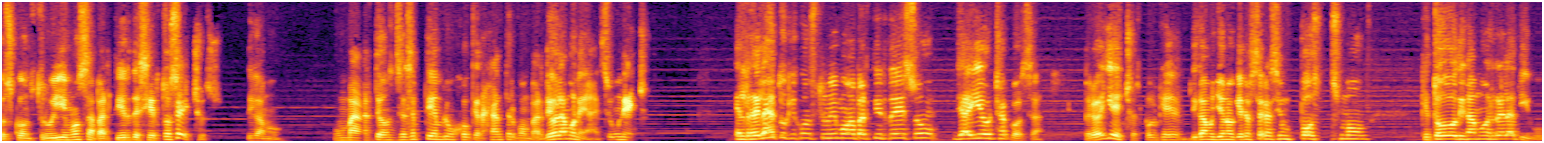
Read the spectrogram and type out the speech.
los construimos a partir de ciertos hechos. Digamos, un martes 11 de septiembre, un Hawker Hunter bombardeó la moneda, es un hecho. El relato que construimos a partir de eso, ya hay otra cosa. Pero hay hechos, porque, digamos, yo no quiero ser así un posmo que todo, digamos, es relativo.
